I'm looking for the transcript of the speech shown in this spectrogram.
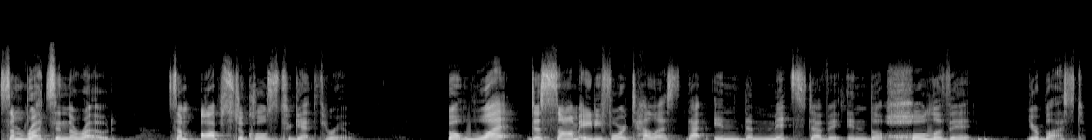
some ruts in the road, some obstacles to get through. But what does Psalm 84 tell us? That in the midst of it, in the whole of it, you're blessed.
